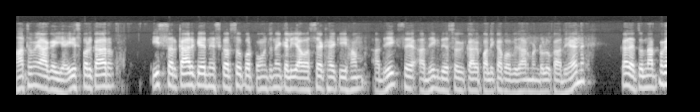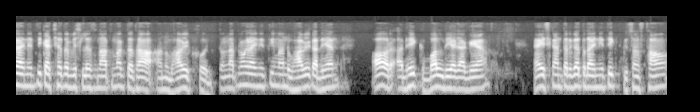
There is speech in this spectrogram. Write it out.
हाथ में आ गई है। इस प्रकार, इस सरकार के निष्कर्षों पर पहुँचने के लिए आवश्यक है कि हम अधिक से अधिक देशों की कार्यपालिका पर विधानमंडलों का अध्ययन करें। तुलनात्मक राजनीति का क्षेत्र विश्लेषणात्मक तथा अनुभाविक खोज। तुलनात्मक राजनीति में अनुभाविक अध्ययन और अधिक बल दिया जा गया है। इसके अंतर्गत राजनीतिक संस्थाओं,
